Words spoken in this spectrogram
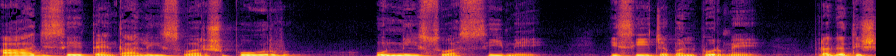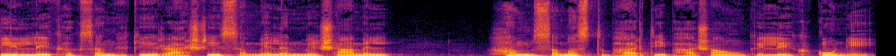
आज से 43 वर्ष पूर्व 1980 में इसी जबलपुर में प्रगतिशील लेखक संघ के राष्ट्रीय सम्मेलन में शामिल हम समस्त भारतीय भाषाओं के लेखकों ने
